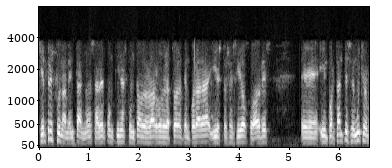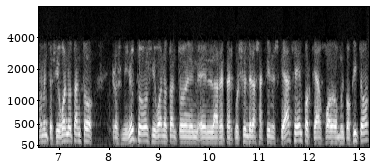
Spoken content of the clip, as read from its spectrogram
siempre es fundamental, ¿no? Saber con quién has contado a lo largo de la, toda la temporada y estos han sido jugadores eh, importantes en muchos momentos. Igual no tanto en los minutos, igual no tanto en, en la repercusión de las acciones que hacen, porque han jugado muy poquito,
